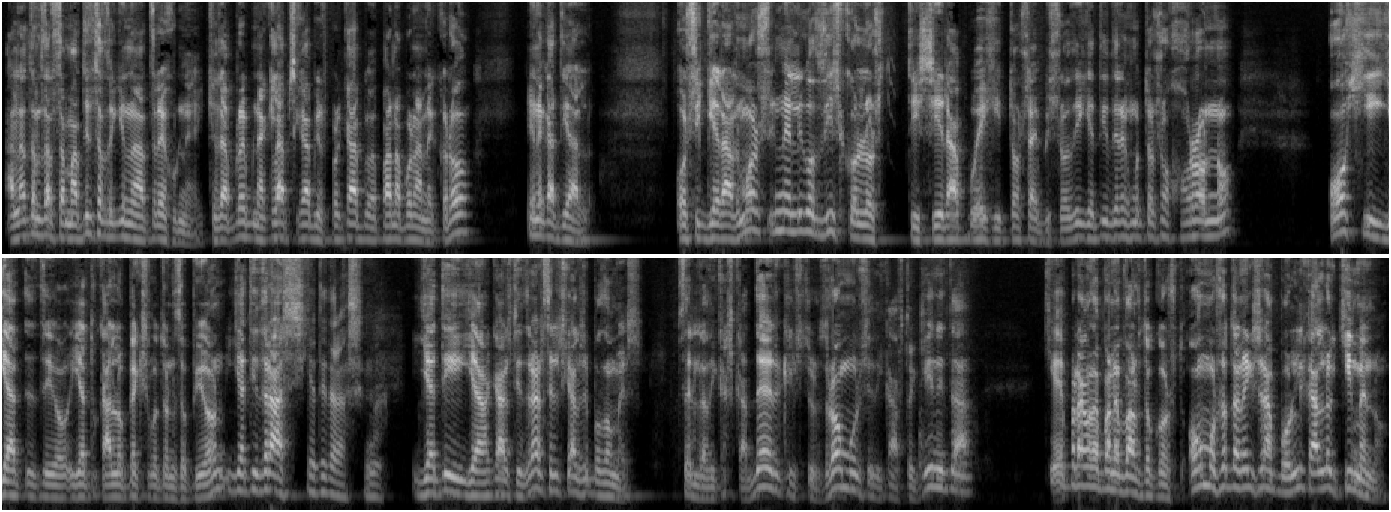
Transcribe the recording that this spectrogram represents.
Αλλά όταν θα σταματήσει τα αυτοκίνητα να τρέχουν και θα πρέπει να κλάψει κάποιο πάνω από ένα νεκρό, είναι κάτι άλλο. Ο συγκερασμός είναι λίγο δύσκολος στη σειρά που έχει τόσα επεισόδια, γιατί δεν έχουμε τόσο χρόνο, όχι για το, για το καλό παίξιμο των ηθοποιών, για τη δράση. Για τη δράση. Ναι. Γιατί για να κάνεις τη δράση θέλεις και άλλες υποδομές. Θέλει δηλαδή κασκαντέρ, κλειστούς δρόμους, ειδικά αυτοκίνητα και πράγματα που ανεβάζουν το κόστο. Όμως όταν έχεις ένα πολύ καλό κείμενο,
